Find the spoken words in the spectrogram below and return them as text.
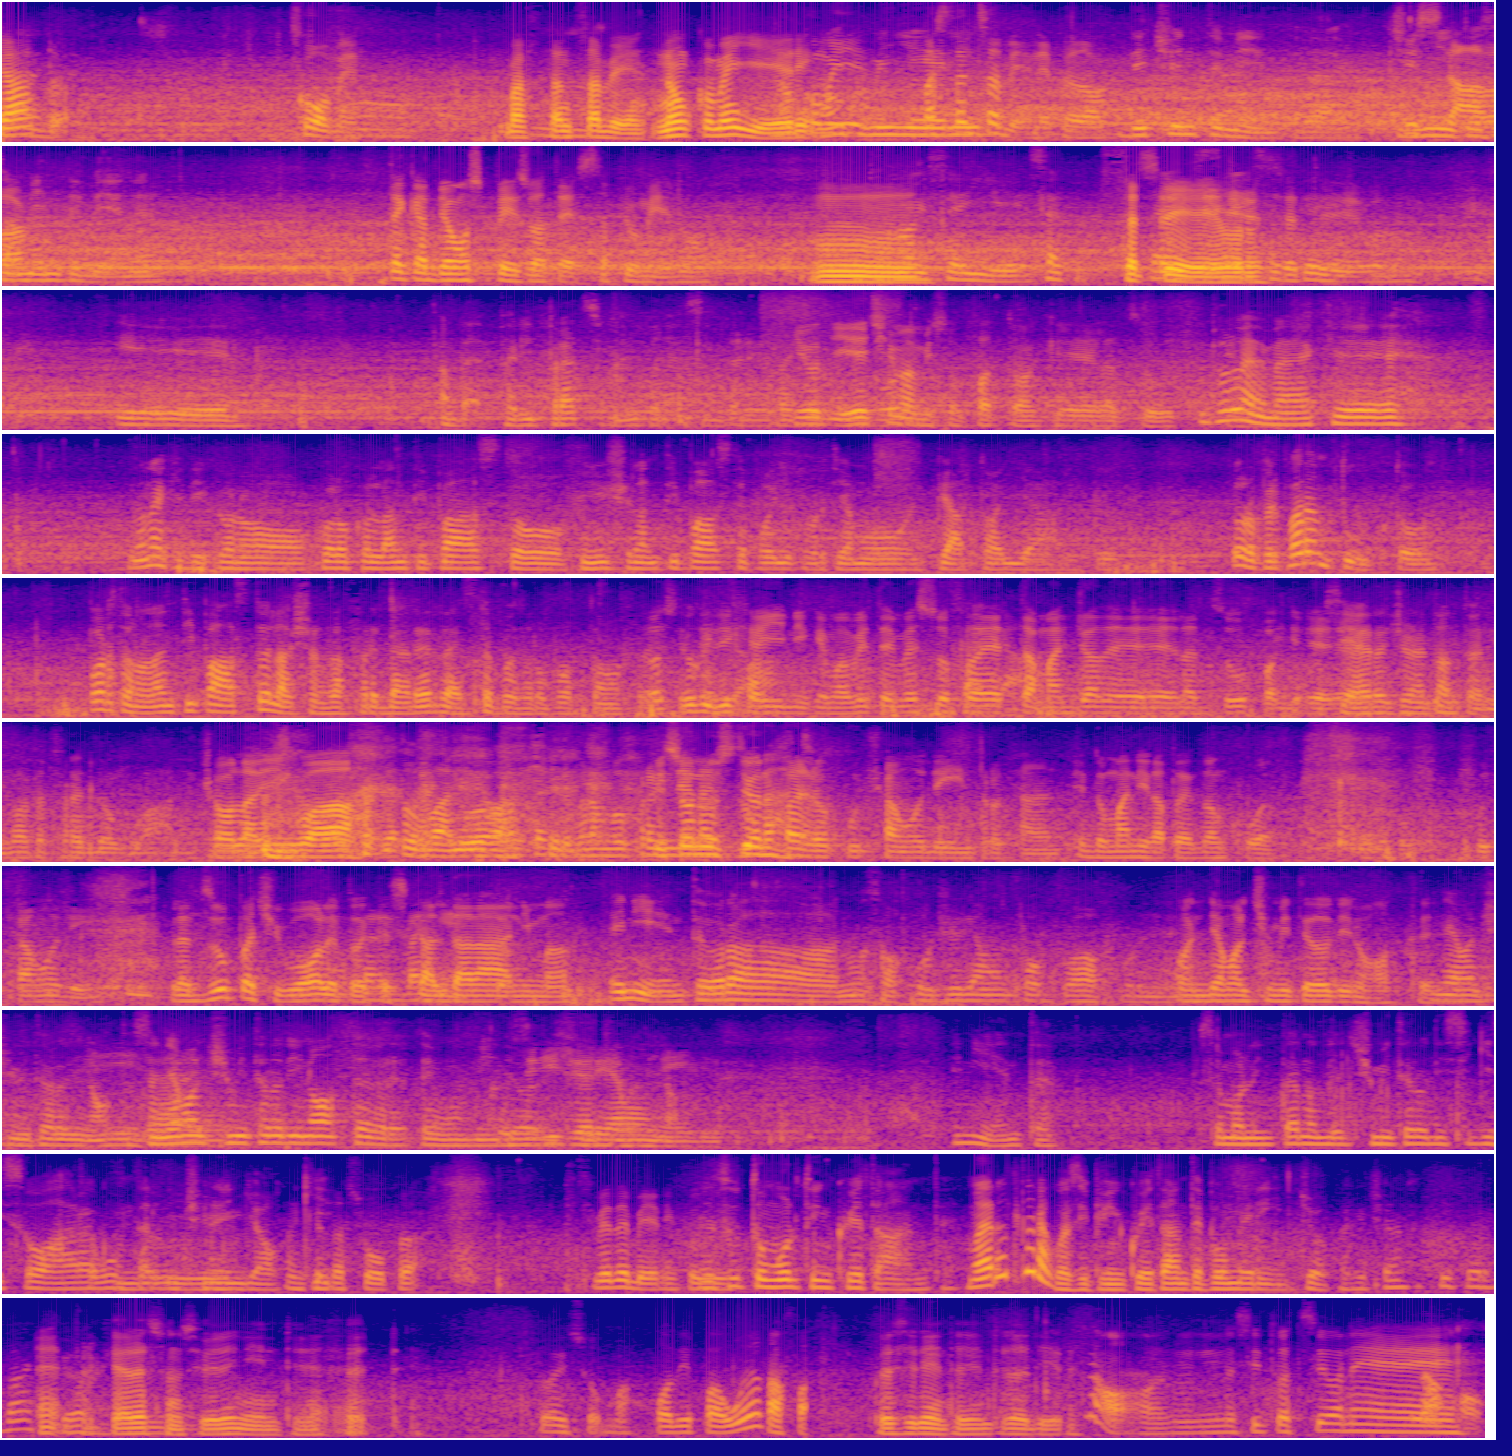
Mangiato Come? abbastanza bene, non come ieri. come, come ieri. Abbastanza bene però. Decentemente, dai. Ci stava. Dignitosamente bene. Te che abbiamo speso a testa più o meno? Mm, Noi 6 Sette euro. 7 euro. E vabbè, per il prezzo comunque è sempre Io 10 ma mi sono fatto anche la zuppa. Il problema è che non è che dicono quello con l'antipasto, finisce l'antipasto e poi gli portiamo il piatto agli altri. Loro preparano tutto, portano l'antipasto e lasciano raffreddare il resto e poi te lo portano freddo. Io siete di quindi Caini che mi avete messo fretta a mangiare la zuppa che... Sì, hai ragione, tanto è arrivata fredda uguale. C'ho la lingua... Valeva. Prendere sono ustionato. e lo cuciamo dentro tanto. E domani la prendo ancora. Cuciamo dentro. La zuppa ci vuole perché scalda l'anima. E niente, ora non so, o giriamo un po' qua oppure O andiamo al cimitero di notte. andiamo al cimitero di notte. Sì, Se andiamo dai. al cimitero di notte avrete un video. Così digeriamo meglio. E niente. Siamo all'interno del cimitero di Sighisoara con la luce negli occhi. Anche da sopra. Si vede bene È così. tutto molto inquietante. Ma in realtà era quasi più inquietante pomeriggio, perché c'erano tutti i corbacci. Eh, perché adesso non si vede niente in effetti. Però, insomma, un po' di paura la fa. Presidente, niente da dire. No, una situazione No.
